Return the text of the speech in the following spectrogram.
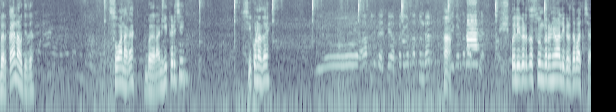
बरं काय नाव तिथं सोना का? बरं. आणि इकडची? शी कोणाचा आहे? हां. पलीकडचा सुंदर आणि अलीकडचा बादशा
